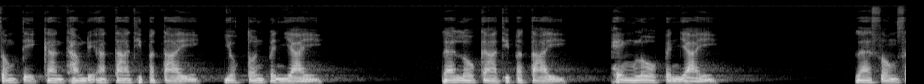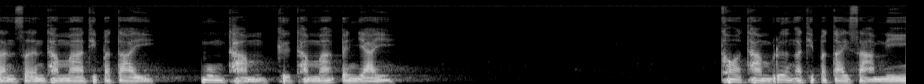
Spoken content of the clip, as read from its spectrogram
ทรงติการทำด้วยอัตตาธิปไตยยกตนเป็นใหญ่ และโลกาธิปไตย เพ่งโลกเป็นใหญ่ และทรงสรรเสริญธรรมาธิปไตย มุ่งธรรมคือธรรมะเป็นใหญ่ ข้อธรรมเรื่องอธิปไตยสามนี้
